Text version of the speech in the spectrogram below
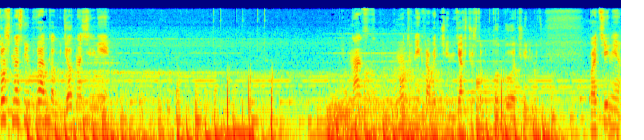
То, что нас не убивает, как бы делать нас сильнее. 15. Внутреннее кровотечение. Я хочу, чтобы тут было что-нибудь. Потение...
